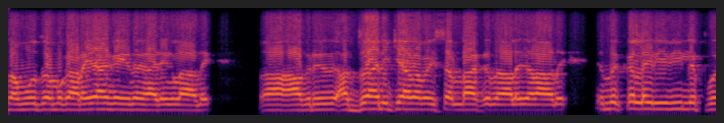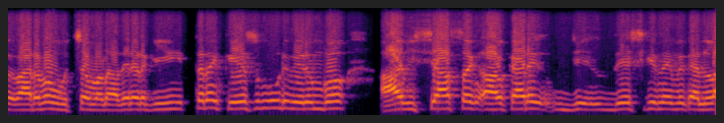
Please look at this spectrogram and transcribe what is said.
സമൂഹത്തിൽ നമുക്ക് അറിയാൻ കഴിയുന്ന കാര്യങ്ങളാണ്. അവർ അധ്വാനിക്കാതെ പൈസ ഉണ്ടാക്കുന്ന ആളുകളാണ് എന്നൊക്കെയുള്ള രീതിയിൽ വരവ് ഉച്ചമാണ് അതിനിടയ്ക്ക് ഈ ഇത്തരം കേസും കൂടി വരുമ്പോ ആ വിശ്വാസം ആൾക്കാർ ഉദ്ദേശിക്കുന്ന ഇവർ കള്ള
